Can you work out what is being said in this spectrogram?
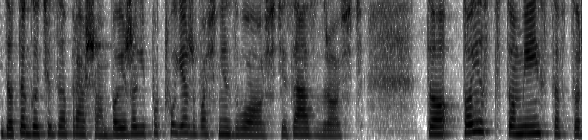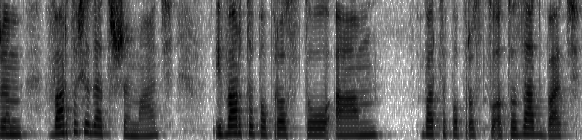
Do tego Cię zapraszam, bo jeżeli poczujesz właśnie złość, zazdrość, to to jest to miejsce, w którym warto się zatrzymać i warto po prostu, um, warto po prostu o to zadbać,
